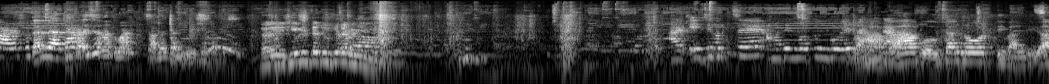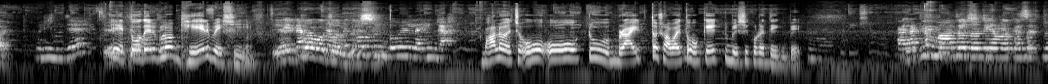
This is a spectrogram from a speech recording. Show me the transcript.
বারোশো তাহলে লেখা রয়েছে না তোমার? তবে তার দুইশো টাকা। শিউলিটা দুশো টাকা বেশি এই যে হচ্ছে আমাদের নতুন বইয়ের বউটা নোট দিবালি এ তোদেরগুলো ঘের বেশি। ভালো হয়েছে। ও ও একটু ব্রাইট তো সবাই তো ওকে একটু বেশি করে দেখবে। মা জননী আমার কাছে একটু।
